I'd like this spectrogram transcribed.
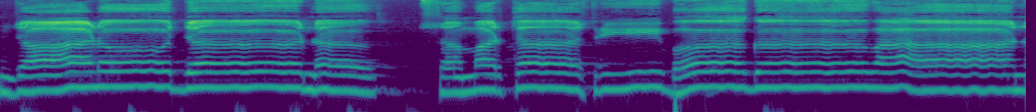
જાણો જન સમર્થ શ્રી ભગવાન.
